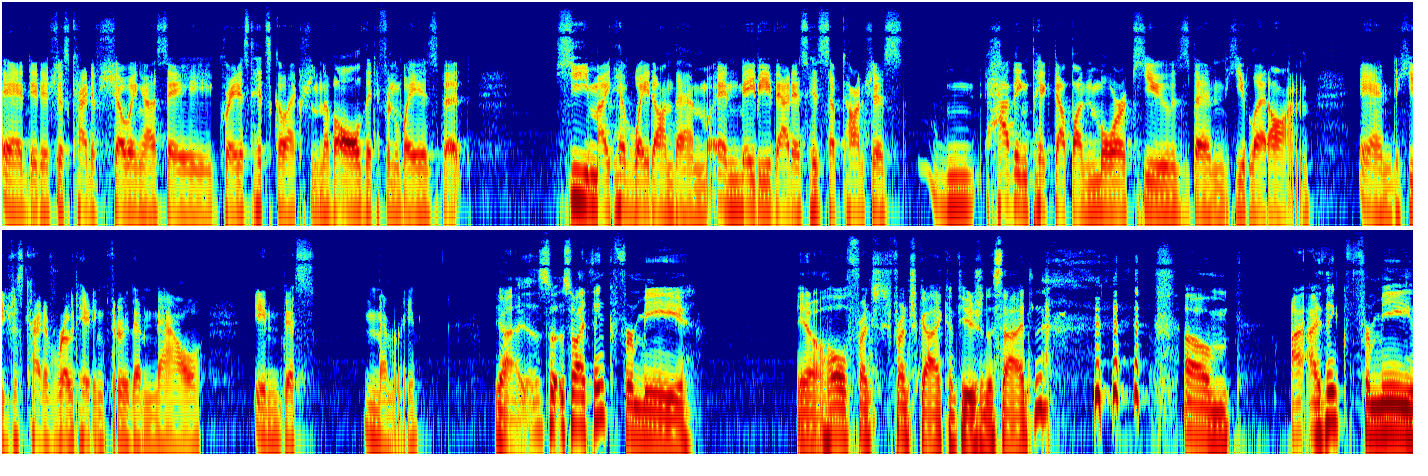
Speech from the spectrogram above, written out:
And it is just kind of showing us a greatest hits collection of all the different ways that he might have weighed on them. And maybe that is his subconscious having picked up on more cues than he let on. And he's just kind of rotating through them now in this memory. Yeah, so so I think for me, you know, whole French French guy confusion aside, um, I, I think for me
